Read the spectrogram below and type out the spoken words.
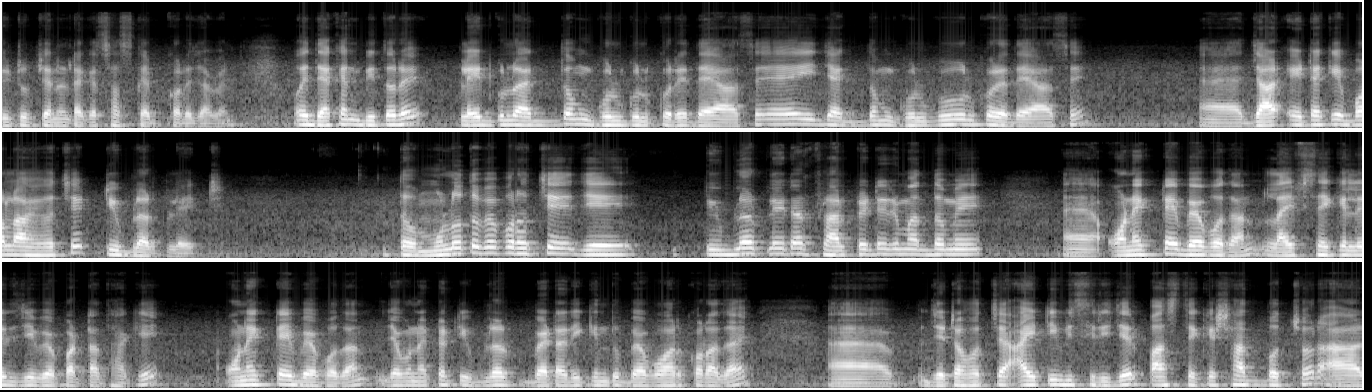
ইউটিউব চ্যানেলটাকে সাবস্ক্রাইব করে যাবেন। ওই দেখেন ভিতরে প্লেটগুলো একদম গোল গোল করে দেয়া আছে। এই যে একদম গোল গোল করে দেয়া আছে আহ, যা এটাকে বলা হয় হচ্ছে টিউবলার প্লেট তো মূলত ব্যাপার হচ্ছে যে টিউবলার প্লেট আর ফ্ল্যাট প্লেটের মাধ্যমে অনেকটাই ব্যবধান লাইফ সাইকেলের যে ব্যাপারটা থাকে, অনেকটাই ব্যবধান। যেমন একটা টিউবলার ব্যাটারি কিন্তু ব্যবহার করা যায় যেটা হচ্ছে আইটিভি সিরিজের পাঁচ থেকে সাত বছর, আর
